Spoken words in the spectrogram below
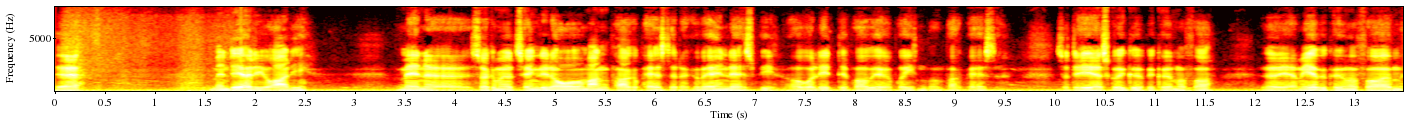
Ja, men det har de jo ret i. Men øh, så kan man jo tænke lidt over, hvor mange pakker pasta der kan være i en lastbil, og hvor lidt det påvirker prisen på en pakke pasta. Så det er jeg sgu ikke bekymret for. Øh, jeg er mere bekymret for,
